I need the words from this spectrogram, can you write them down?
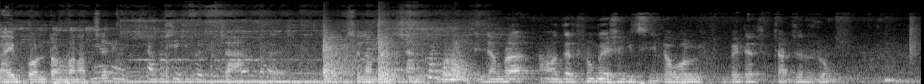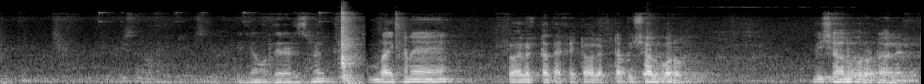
লাইভ বন্টন বানাচ্ছে। চা। চা এই যে আমরা আমাদের রুমে এসে গেছি ডবল বেডের চারজনের রুম এই যে আমাদের অ্যারেঞ্জমেন্ট আমরা এখানে টয়লেটটা দেখাই। টয়লেটটা বিশাল বড়। বিশাল বড় টয়লেট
